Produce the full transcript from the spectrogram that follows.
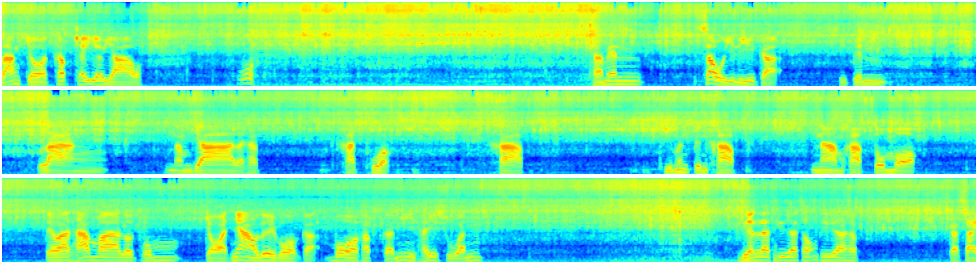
ล้างจอดครับใช้ยาวๆโอ้ถ้าแม่นเศร้าอีหลีกะ สิเป็นล่างนำยาแหละครับ คัดพวกคราบ ที่มันเป็นคราบน้ำคราบตมออก แต่ว่าถามว่ารถผมจอดเงาวเลยบอกกะบอครับกะมีไถสวน เดือนละเทือสองเทือครับกะใส่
